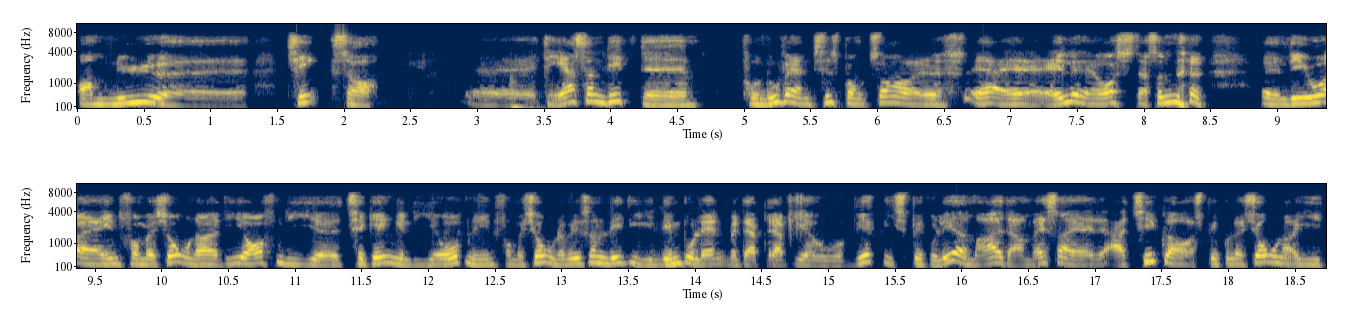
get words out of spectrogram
om nye øh, ting, så øh, det er sådan lidt... Øh, på nuværende tidspunkt, så øh, er alle af os, der sådan øh, lever af informationer, de offentlige, øh, tilgængelige, åbne informationer. Vi er sådan lidt i limboland, men der, der bliver jo virkelig spekuleret meget. Der er masser af artikler og spekulationer i,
